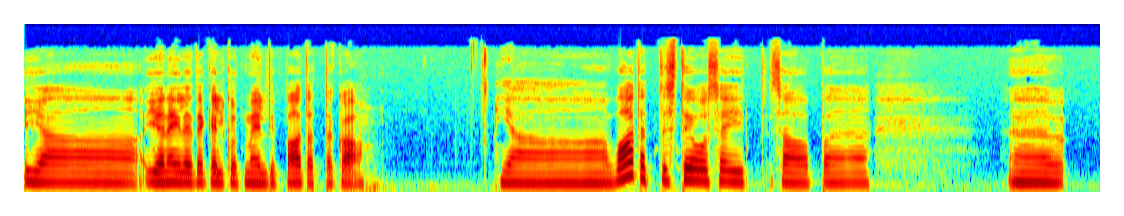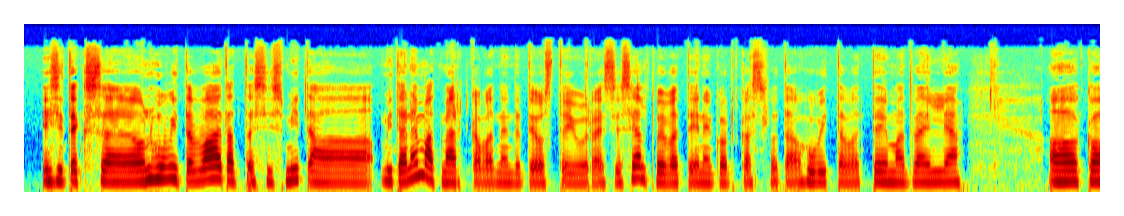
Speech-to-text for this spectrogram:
ja, ja neile tegelikult meeldib vaadata ka ja vaadates teoseid saab äh, äh, esiteks äh, on huvitav vaadata siis, mida, mida nemad märkavad nende teoste juures ja sealt võivad teinekord kasvada huvitavad teemad välja. aga,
